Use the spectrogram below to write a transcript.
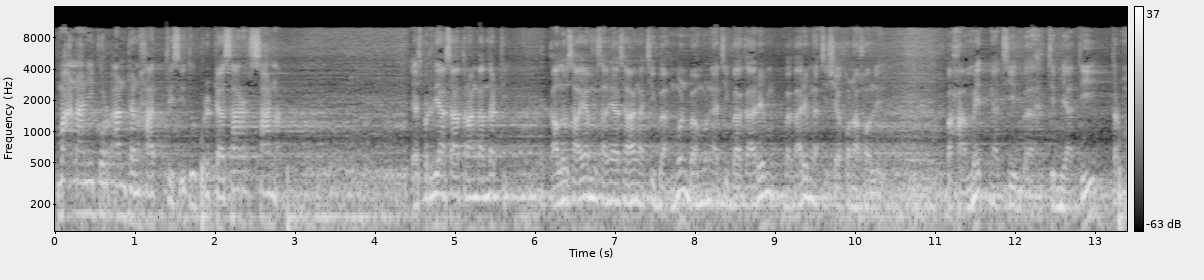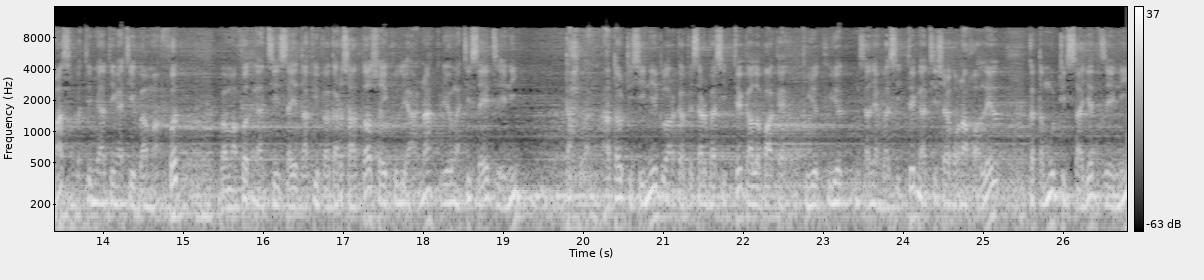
maknani Quran dan hadis itu berdasar sana. Ya seperti yang saya terangkan tadi. Kalau saya misalnya saya ngaji Mbah Mun, Mbah Mun ngaji Mbah Karim, Mbah Karim ngaji Syekhona Khalil. Mbah Hamid ngaji Mbah Dimyati, Termas Mbah Dimyati ngaji Mbah Mahfud, Mbah Mahfud ngaji Sayyid Abi Bakar Sato, Soibul Yana, beliau ngaji Sayyid Zaini Dahlan. Atau di sini keluarga besar Baside kalau pakai buyut-buyut misalnya Baside ngaji Syekhona Khalil, ketemu di Sayyid Zaini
